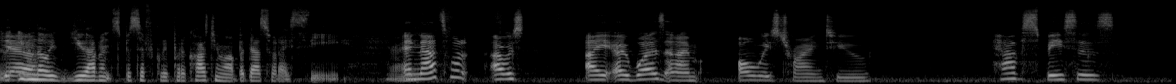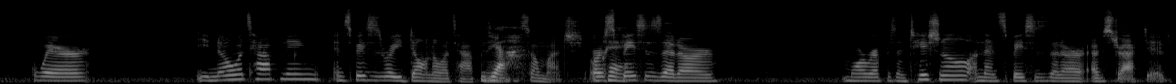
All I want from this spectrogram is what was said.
Yeah. Even though you haven't specifically put a costume on, but that's what I see. Right? And that's what I was I I was and I'm always trying to have spaces where you know what's happening and spaces where you don't know what's happening Yeah. so much or Okay. spaces that are more representational and then spaces that are abstracted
